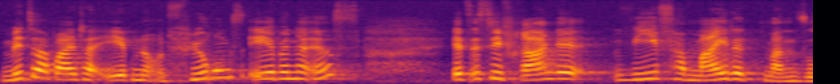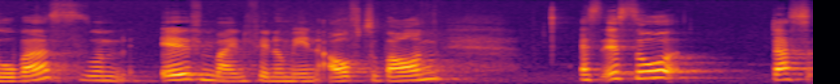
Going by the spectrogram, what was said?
Mitarbeiterebene und Führungsebene ist. Jetzt ist die Frage, wie vermeidet man sowas, so ein Elfenbeinphänomen aufzubauen? Es ist so, dass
